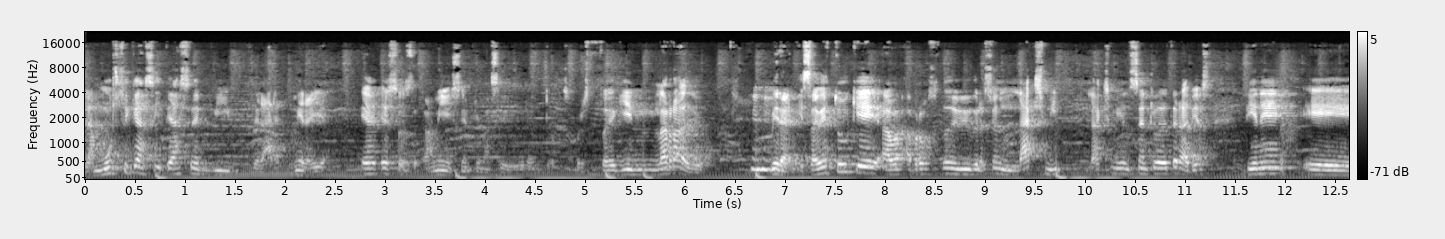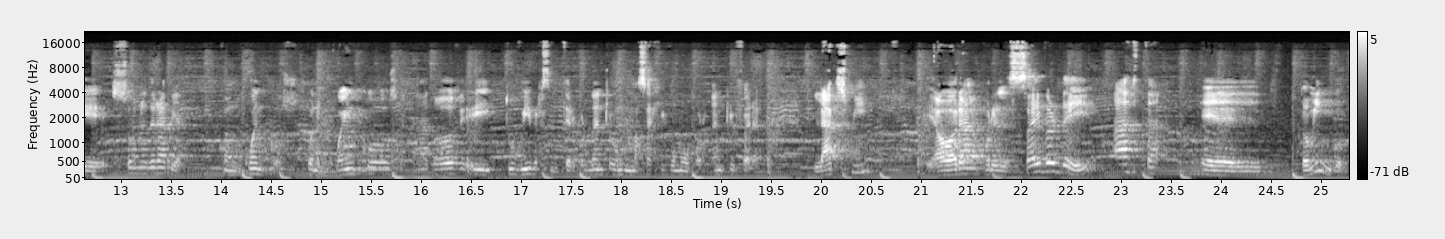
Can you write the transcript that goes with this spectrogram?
La música sí te hace vibrar. Mira, e- eso es- a mí siempre me hace vibrar. entonces, Por eso estoy aquí en la radio. Mira, ¿y sabías tú que a, a propósito de vibración, Lakshmi, Lakshmi, el centro de terapias, tiene eh, sonoterapia con cuencos. Ponen cuencos, acá todos, y tú vibras entero por dentro, un masaje como por dentro y fuera. Lakshmi, eh, ahora por el Cyber Day hasta el domingo.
